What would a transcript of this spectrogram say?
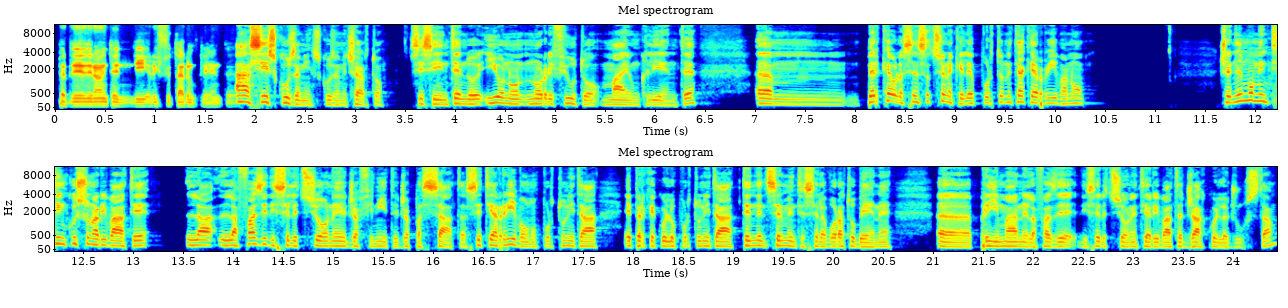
per dire di no intendi rifiutare un cliente. Ah sì, scusami, scusami, certo. Sì, sì, intendo, io non, non rifiuto mai un cliente, um, perché ho la sensazione che le opportunità che arrivano, cioè nel momento in cui sono arrivate, la, la, fase di selezione è già finita, è già passata. Se ti arriva un'opportunità è perché quell'opportunità tendenzialmente se hai lavorato bene eh, prima nella fase di selezione ti è arrivata già quella giusta.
